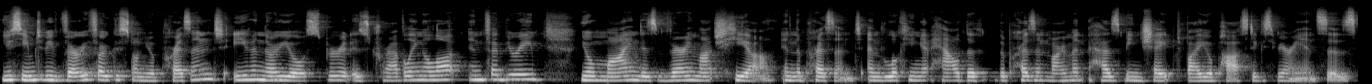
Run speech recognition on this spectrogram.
You seem to be very focused on your present, even though your spirit is traveling a lot in February. Your mind is very much here in the present and looking at how the, the present moment has been shaped by your past experiences.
